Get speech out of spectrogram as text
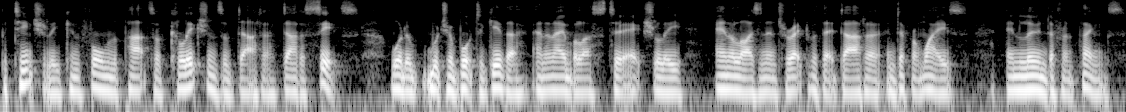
potentially can form the parts of collections of data, data sets, which are brought together and enable us to actually analyze and interact with that data in different ways and learn different things.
